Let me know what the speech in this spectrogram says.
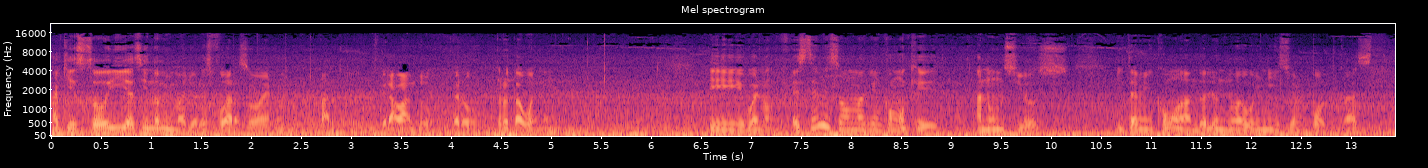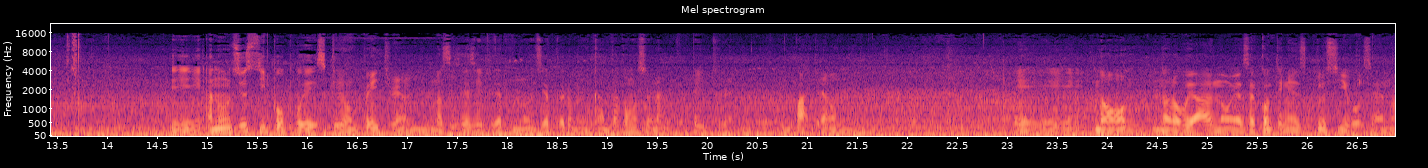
aquí estoy haciendo mi mayor esfuerzo en un grabando, pero, pero está bueno. Eh, bueno, este son más bien como que anuncios y también como dándole un nuevo inicio al podcast. Eh, anuncios tipo pues creo un Patreon, no sé si así se pronuncia, pero me encanta cómo suena Patreon, un Patreon. Eh, no, no lo voy a, no voy a hacer contenido exclusivo, o sea, no,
